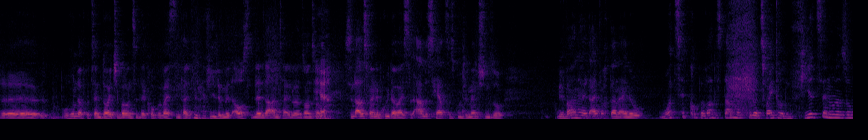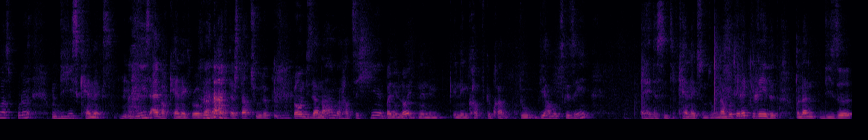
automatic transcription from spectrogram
äh, 100% Deutsche bei uns in der Gruppe, weißt du, sind halt viele mit Ausländeranteil oder sonst was. Ja. Das sind alles meine Brüder, weißt du, alles herzensgute Menschen so. Wir waren halt einfach dann eine WhatsApp-Gruppe, war das damals, Bruder, 2014 oder sowas, Bruder? Und die hieß Kennex. Die hieß einfach Kennex, Bro. Wir waren alle auf der Stadtschule. Bro, und dieser Name hat sich hier bei den Leuten in den, in den Kopf gebrannt. Du, die haben uns gesehen. Ey, das sind die Kennex und so. Und dann wurde direkt geredet. Und dann diese,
